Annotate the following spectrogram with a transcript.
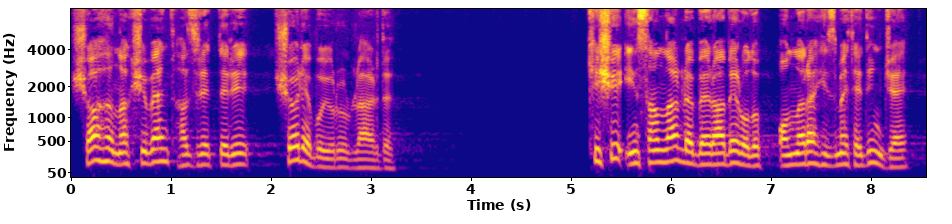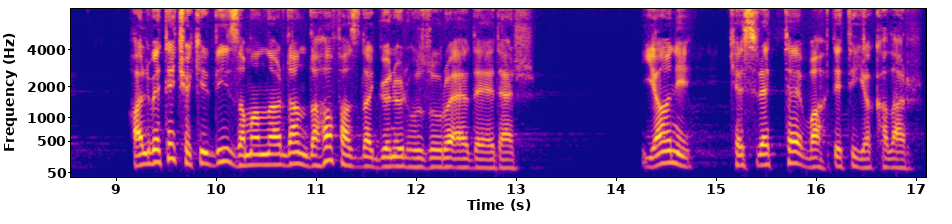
Şah-ı Nakşibend Hazretleri şöyle buyururlardı. Kişi insanlarla beraber olup onlara hizmet edince, halvete çekildiği zamanlardan daha fazla gönül huzuru elde eder. Yani kesrette vahdeti yakalar.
